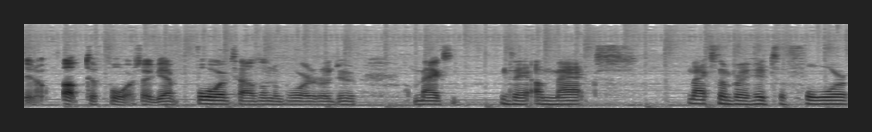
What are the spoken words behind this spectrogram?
you know up to four. So if you have four tiles on the board, it'll do max say a max max number of hits of four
